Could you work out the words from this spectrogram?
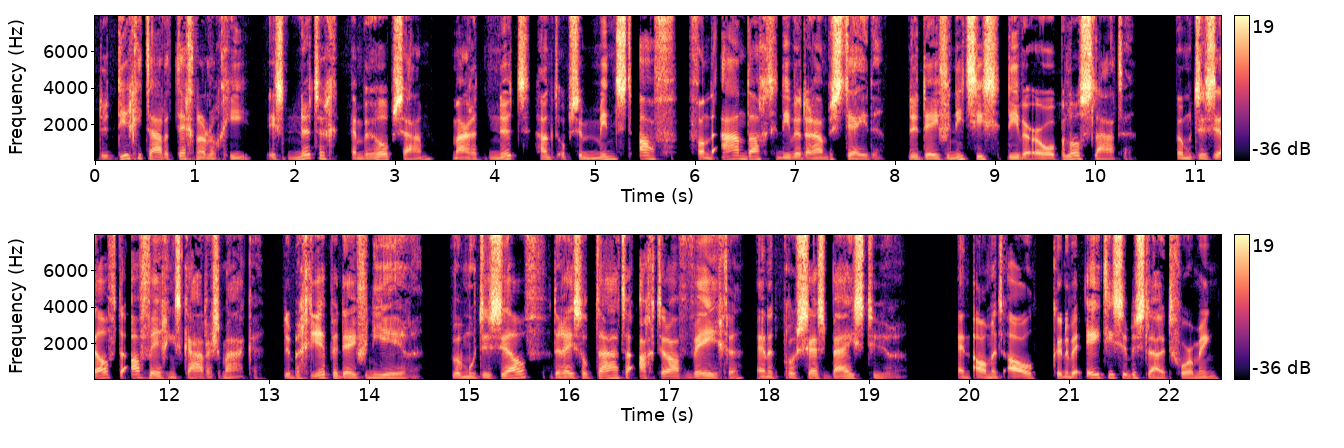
De digitale technologie is nuttig en behulpzaam, maar het nut hangt op zijn minst af van de aandacht die we eraan besteden, de definities die we erop loslaten. We moeten zelf de afwegingskaders maken, de begrippen definiëren. We moeten zelf de resultaten achteraf wegen en het proces bijsturen. En al met al kunnen we ethische besluitvorming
